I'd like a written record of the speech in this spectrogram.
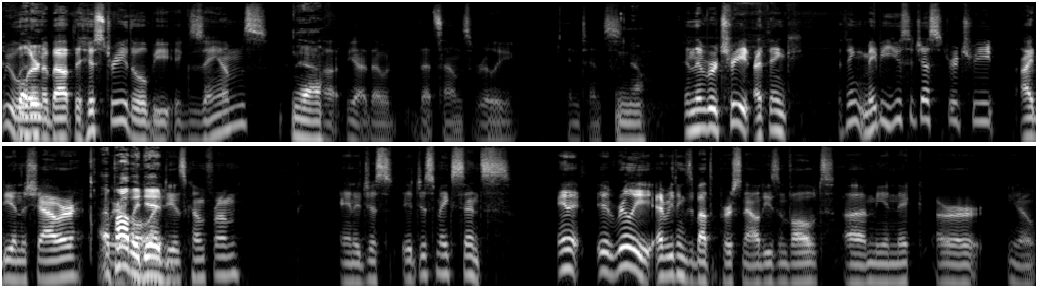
We will But learn it- about the history. There will be exams. Yeah, Uh, yeah, that would that sounds really intense. know, And then retreat. I think I think maybe you suggested retreat idea in the shower. I probably did. Ideas come from, and it just it just makes sense. And it, it really everything's about the personalities involved. Uh, me and Nick are you know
